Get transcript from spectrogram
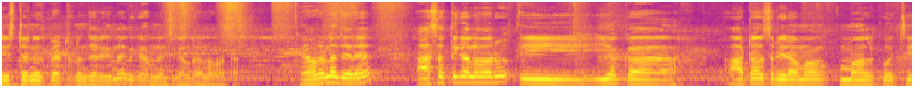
లిస్ట్ అనేది పెట్టడం జరిగింది. అది గమనించగలరు అన్నమాట. ఎవరైనా జరే ఆసక్తి గలవారు ఈ ఈ యొక్క ఆటో శ్రీరామ మాల్కి వచ్చి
